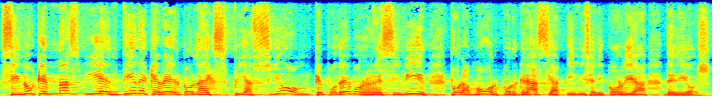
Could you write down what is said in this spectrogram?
Sino que más bien tiene que ver con la expiación que podemos recibir por amor, por gracia y misericordia de Dios.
